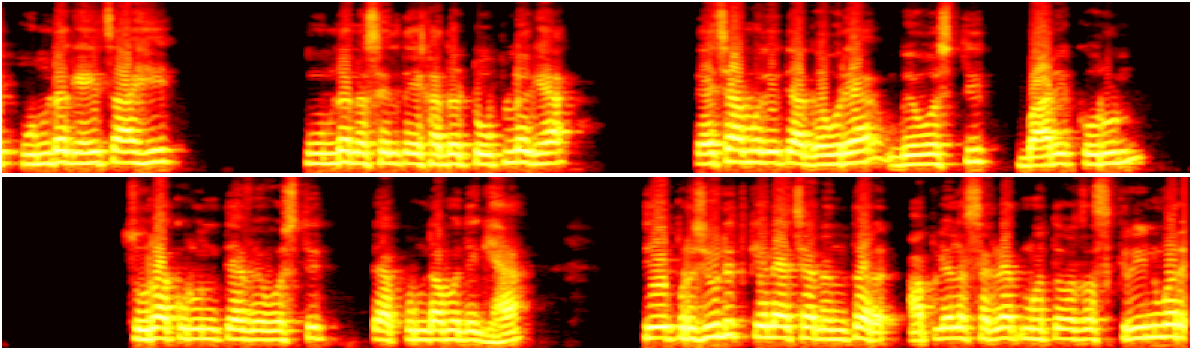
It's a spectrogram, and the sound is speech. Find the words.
एक कुंड घ्यायचा आहे. कुंड नसेल तर एखादं टोपलं घ्या. त्याच्यामध्ये त्या गवऱ्या व्यवस्थित बारीक करून चुरा करून त्या व्यवस्थित त्या कुंडामध्ये घ्या. ते प्रज्वलित केल्याच्यानंतर आपल्याला सगळ्यात महत्त्वाचा स्क्रीनवर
